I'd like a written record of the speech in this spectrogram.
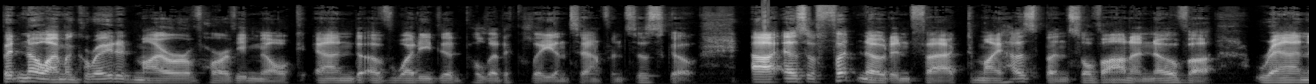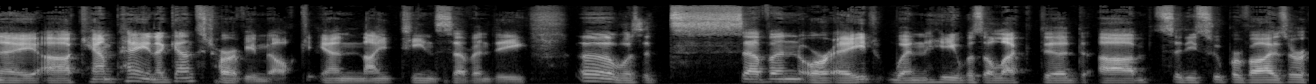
But no, I'm a great admirer of Harvey Milk and of what he did politically in San Francisco. Uh, as a footnote, in fact, my husband, Silvana Nova, ran a uh, campaign against Harvey Milk in 1970. Uh, was it seven or eight when he was elected um, city supervisor?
